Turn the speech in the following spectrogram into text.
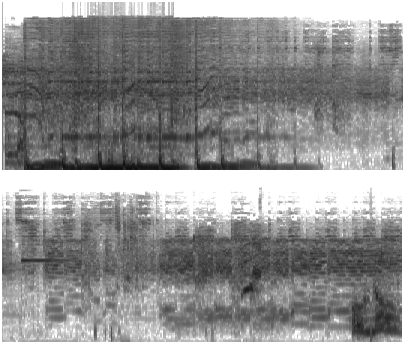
Here we. Oh no!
